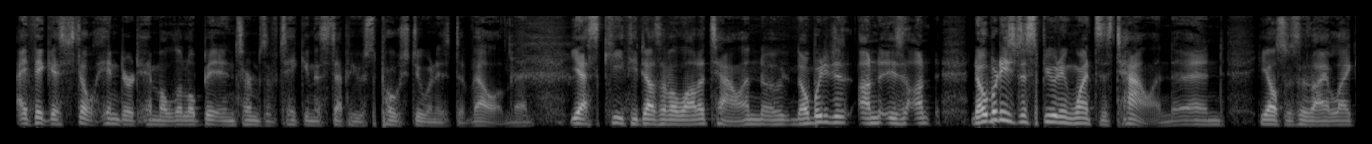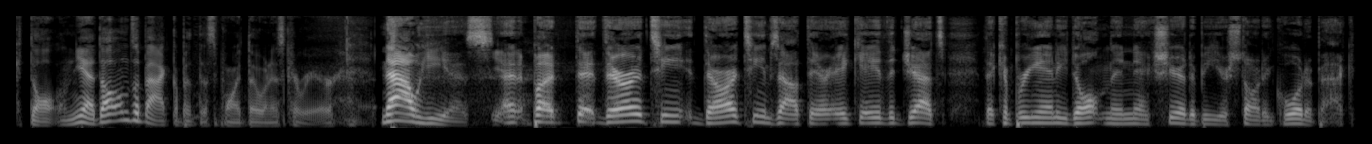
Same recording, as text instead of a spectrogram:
I think has still hindered him a little bit in terms of taking the step he was supposed to in his development. Yes, Keith, he does have a lot of talent. No, nobody is un, nobody's disputing Wentz's talent, and he also says I like Dalton. Yeah, Dalton's a backup at this point though in his career. Now he is, and, but th- there are team there are teams out there, aka the Jets, that can bring Andy Dalton in next year to be your starting quarterback,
